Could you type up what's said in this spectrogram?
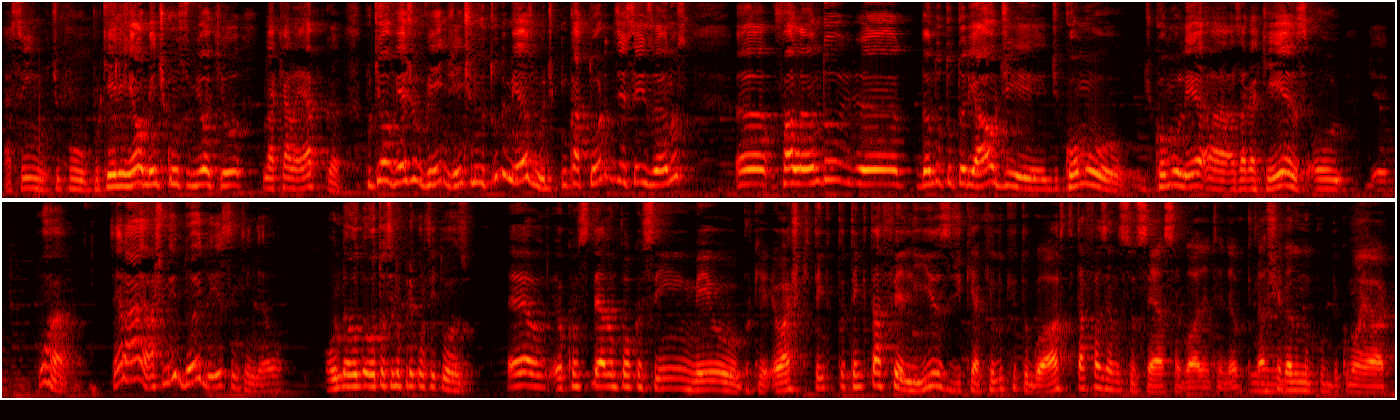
assim, tipo, porque ele realmente consumiu aquilo naquela época. Porque eu vejo ve- gente no YouTube mesmo, de, com 14, 16 anos, ah, falando, ah, dando tutorial de, de, como, de como ler as HQs, ou. de- porra, sei lá, eu acho meio doido isso, entendeu? Ou, ou eu tô sendo preconceituoso. É, eu, eu considero um pouco assim, meio. Porque eu acho que tem que, tu tem que estar feliz de que aquilo que tu gosta tá fazendo sucesso agora, entendeu? Que tá chegando num público maior.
